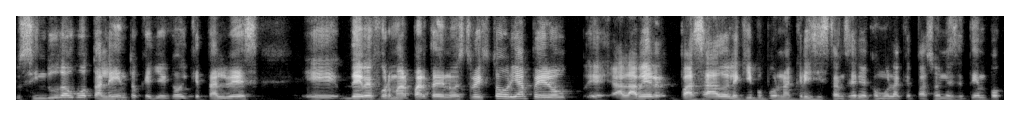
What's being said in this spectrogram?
sin duda hubo talento que llegó y que tal vez eh, debe formar parte de nuestra historia, pero eh, al haber pasado el equipo por una crisis tan seria como la que pasó en ese tiempo,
